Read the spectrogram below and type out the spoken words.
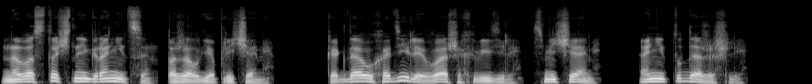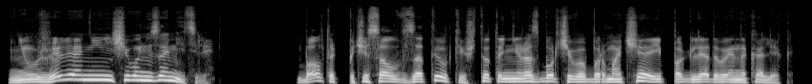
«На восточной границе», — пожал я плечами. «Когда уходили, ваших видели, с мечами. Они туда же шли. Неужели они ничего не заметили?» Балток почесал в затылке, что-то неразборчиво бормоча и поглядывая на коллег.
